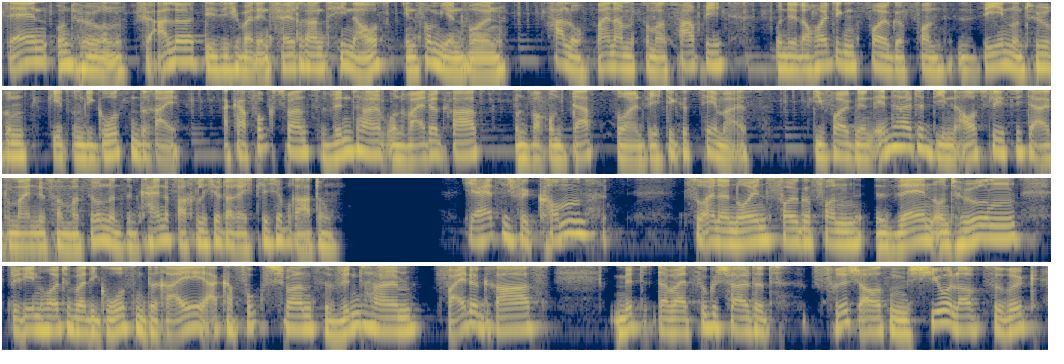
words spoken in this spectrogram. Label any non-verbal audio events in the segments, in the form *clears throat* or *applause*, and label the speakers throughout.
Speaker 1: Säen und Hören für alle, die sich über den Feldrand hinaus informieren wollen. Hallo, mein Name ist Thomas Fabri und in der heutigen Folge von Sehen und Hören geht es um die großen drei. Acker Fuchsschwanz, Windhalm und Weidelgras und warum das so ein wichtiges Thema ist. Die folgenden Inhalte dienen ausschließlich der allgemeinen Information und sind keine fachliche oder rechtliche Beratung. Ja, herzlich willkommen zu einer neuen Folge von Säen und Hören. Wir reden heute über die großen drei, Ackerfuchsschwanz, Windhalm, Weidegras. Mit dabei zugeschaltet, frisch aus dem Skiurlaub zurück,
